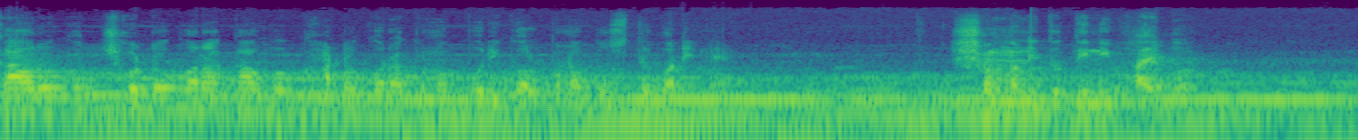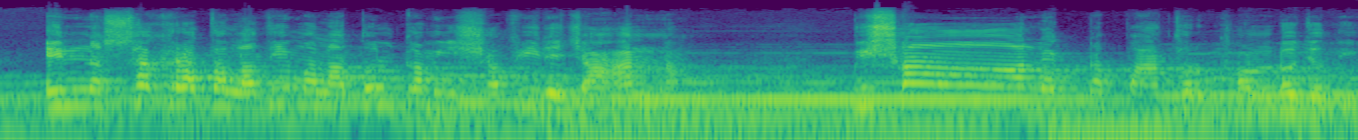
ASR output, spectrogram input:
কারোকে ছোট করা, কাউকে খাটো করা কোনো পরিকল্পনা বুঝতে পারি না সম্মানিত দিনী ভাই বোন জাহান্নাম। বিশাল একটা পাথর খণ্ড যদি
